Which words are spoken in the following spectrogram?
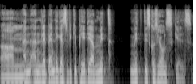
Ähm, Ein, ein lebendiges Wikipedia mit, mit Diskussionsskills.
